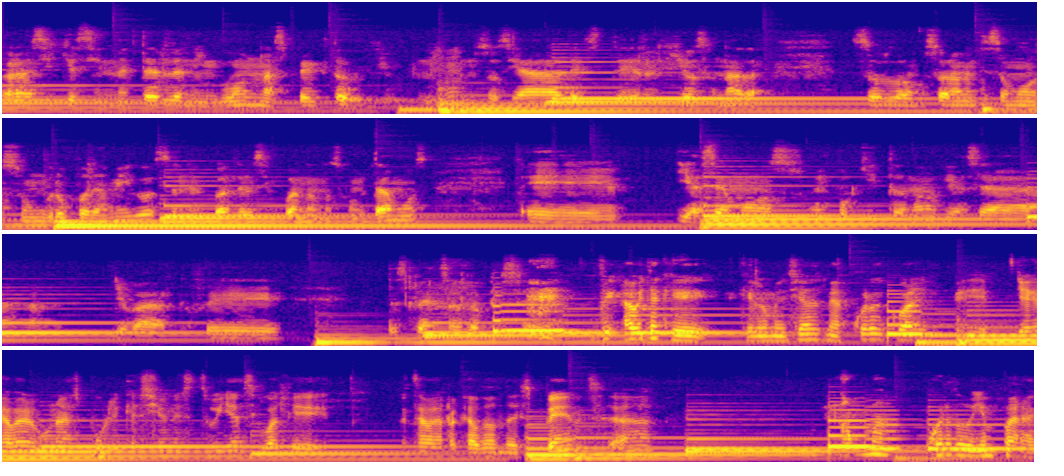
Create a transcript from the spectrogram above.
ahora sí que sin meterle ningún aspecto social, este, religioso, nada Solo, solamente somos un grupo de amigos en el cual de vez en cuando nos juntamos eh, y hacemos un poquito, ¿no? Ya sea llevar café, despensas, lo que sea. Ahorita que, que lo mencionas, me acuerdo igual, eh, llegué a ver algunas publicaciones tuyas, igual que estaba recaudando despensa. No me acuerdo bien para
